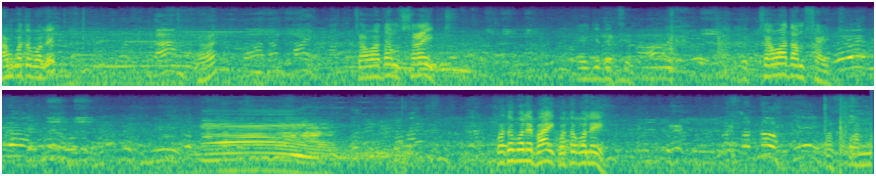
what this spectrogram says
দাম কত বলে? হ্যাঁ? চাওয়া দাম ষাট। এই যে দেখছেন, চাওয়া দাম ষাট। কত বলে ভাই, কত বলে? পাঁচপান্ন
